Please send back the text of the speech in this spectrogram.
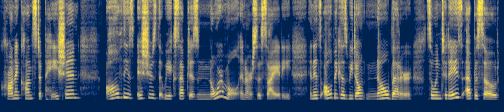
chronic constipation. All of these issues that we accept as normal in our society, and it's all because we don't know better. So, in today's episode,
